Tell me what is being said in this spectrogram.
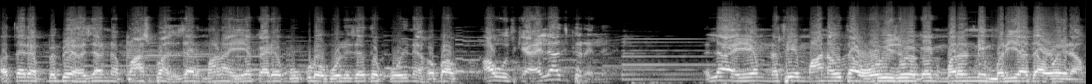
અત્યારે બે બે હજાર ને પાંચ પાંચ હજાર માણા એક હારે બુકડો બોલી જાય તો કોઈને હબાવ. આવું જ કે હાલ્યા જ કરે લે. એટલે એમ નથી, માનવતા હોવી જોઈએ, કંઈક મરણની મર્યાદા હોય રામ.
